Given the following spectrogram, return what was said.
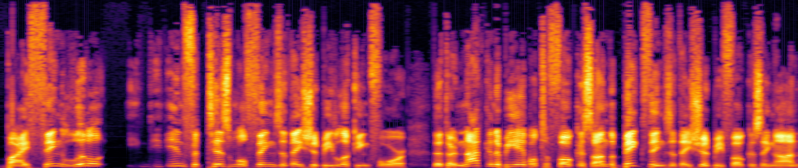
by thing little infinitesimal things that they should be looking for that they're not going to be able to focus on the big things that they should be focusing on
